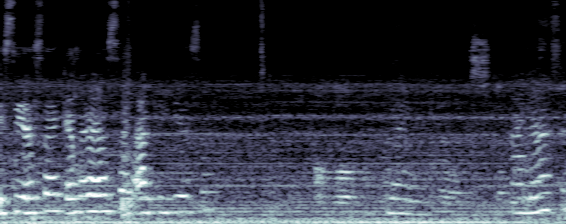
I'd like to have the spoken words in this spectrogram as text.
এসি আছে ক্যামেরা আছে আর কি কি আছে? আয়না আছে।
